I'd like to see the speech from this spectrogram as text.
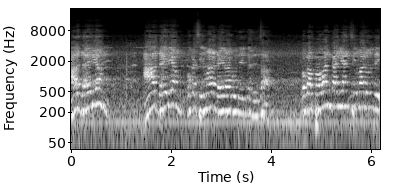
ఆ ధైర్యం ఆ ధైర్యం ఒక సినిమా డైలాగ్ ఉంది ఏంటో తెలుసా ఒక పవన్ కళ్యాణ్ సినిమాలు ఉంది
